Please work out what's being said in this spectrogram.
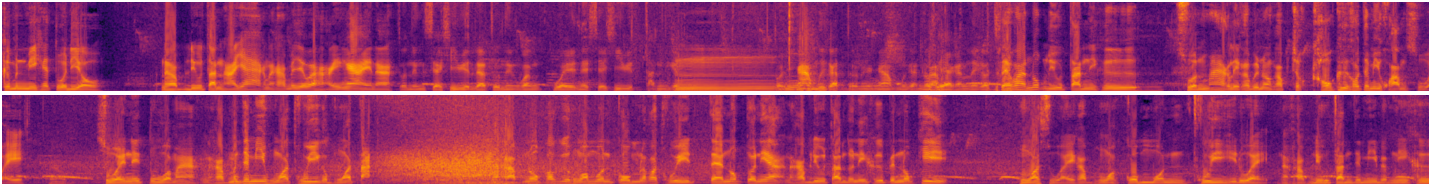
คือมันมีแค่ตัวเดียวนะครับหลิวตันหายากนะครับ ไม่ใช่ว่าหาง่ายๆนะตัวหนึงเสียชีวิตแล้วตัวหนึงวางป่วยเนี่ยเสียชีวิตตันกันอืมตัวนี้งามมือกันตัวนี้งามมือกันนกแยกกันเลยก็แต่ว่านกหลิวตันนี่คือส่วนมากเลยครับพี่น้องครับจะเขาคือเขาจะมีความสวยครับ สวยในตัวมากนะครับ มันจะมีหัวทุยกับหัวตัดนะครับนกก็คือหัวมนกลมแล้วก็ทุย แต่นกตัวนี้นะครับหลิวตันตัวนี้คือเป็นนกที่หัวสวยครับ หัวกลมมนทุยด้วยนะครับหลิวตันจะมีแบบนี้คือ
